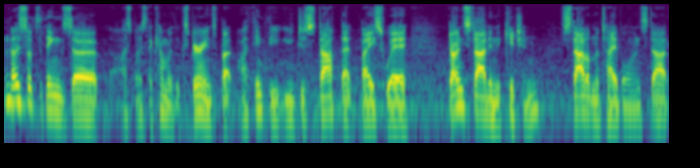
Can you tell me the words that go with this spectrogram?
those sorts of things, uh, I suppose they come with experience. But I think that you just start that base where don't start in the kitchen. Start on the table and start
